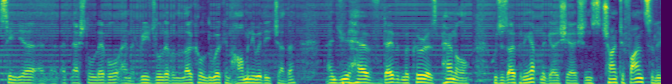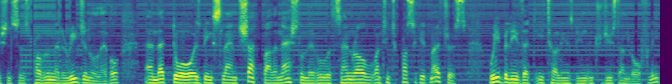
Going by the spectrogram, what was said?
senior at, at, national level and at regional level and local, work in harmony with each other. And you have David Makhura's panel, which is opening up negotiations, trying to find solutions to this problem at a regional level. And that door is being slammed shut by the national level with SANRAL wanting to prosecute motorists. We believe that e-tolling has been introduced unlawfully.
